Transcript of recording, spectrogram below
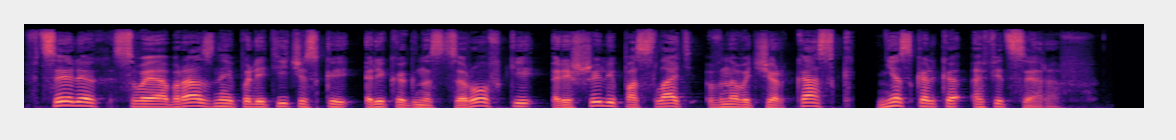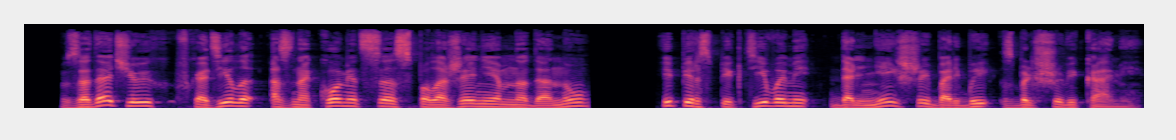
в целях своеобразной политической рекогносцировки решили послать в Новочеркасск несколько офицеров. В задачу их входило ознакомиться с положением на Дону и перспективами дальнейшей борьбы с большевиками.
